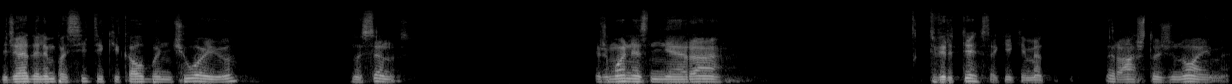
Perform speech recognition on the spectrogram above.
Didžiąją dalim pasitikė kalbančiuoju nuo senos. Ir žmonės nėra tvirti, sakykime, rašto žinojime.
